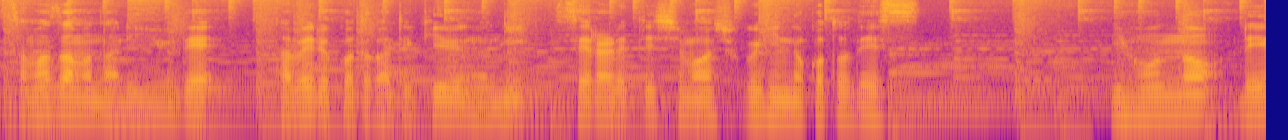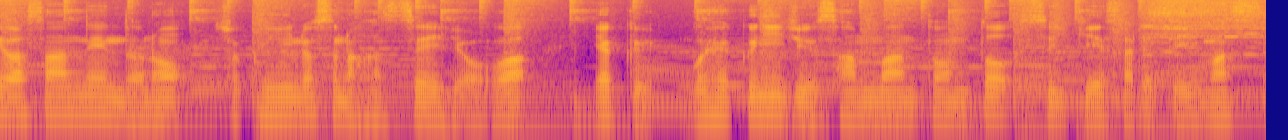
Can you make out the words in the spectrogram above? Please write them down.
さまざまな理由で食べることができるのに捨てられてしまう食品のことです。日本の令和3年度の食品ロスの発生量は約523万トンと推計されています。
